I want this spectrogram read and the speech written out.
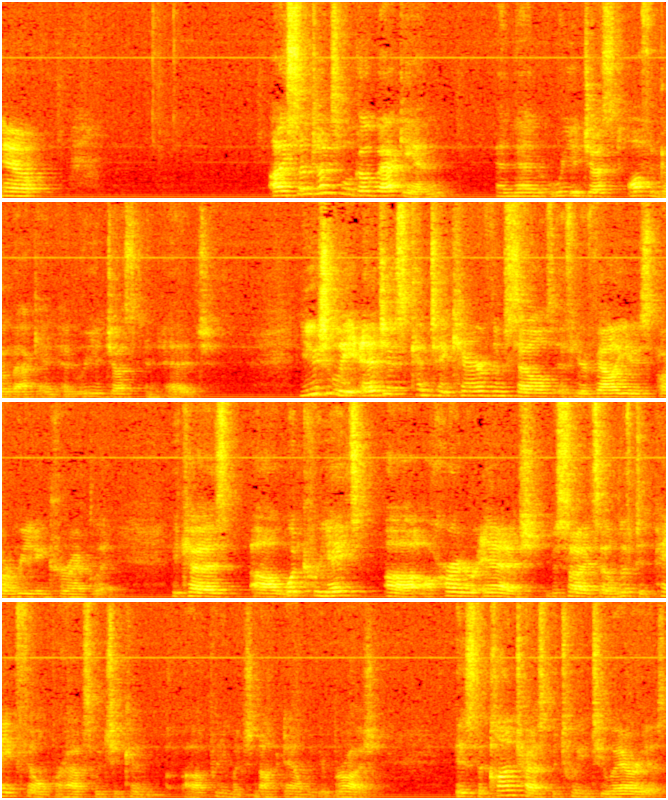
Now, I sometimes will go back in and then readjust, often go back in and readjust an edge. Usually edges can take care of themselves if your values are reading correctly. Because uh, what creates uh, a harder edge, besides a lifted paint film perhaps, which you can uh, pretty much knock down with your brush, is the contrast between two areas.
